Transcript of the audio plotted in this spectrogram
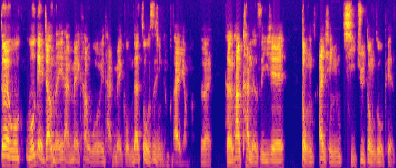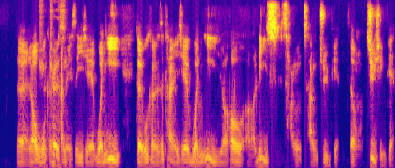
对我我给江城一台 Mac 看，我有一台 Mac，我们在做的事情可能不太一样嘛，对不对？可能他看的是一些。动爱情喜剧动作片，对，然后我可能看的也是一些文艺，对我可能是看一些文艺，然后呃历史长长剧片这种剧情片，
